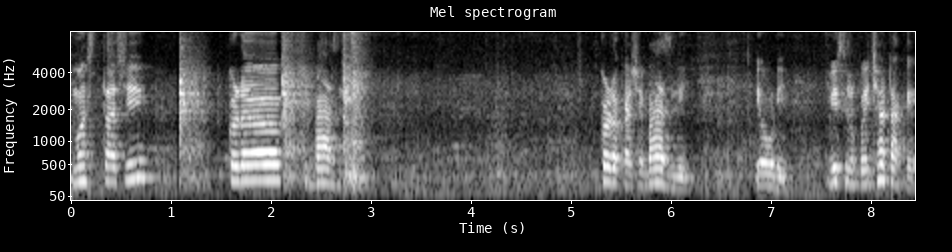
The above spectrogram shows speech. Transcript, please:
मस्त अशी कडक भाजली कडक अशी भाजली. एवढी. वीस रुपये छटाक. आहे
